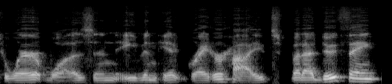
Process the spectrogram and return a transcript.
to where it was and even hit greater heights. But I do think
